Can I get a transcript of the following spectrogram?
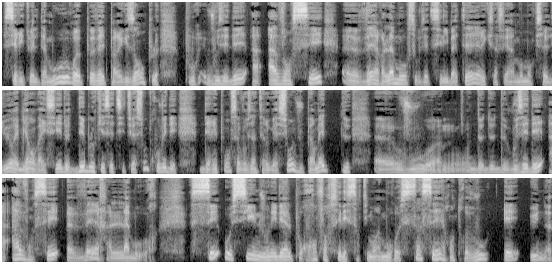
Ces rituels d'amour peuvent être par exemple pour vous aider à avancer euh, vers l'amour. Si vous êtes célibataire et que ça fait un moment que ça dure, eh bien on va essayer de débloquer cette situation, trouver des, des réponses à vos interrogations et vous permettre de, euh, vous, de, de, de, vous aider à avancer vers l'amour. C'est aussi une journée idéale pour renforcer les sentiments amoureux sincères entre vous et une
